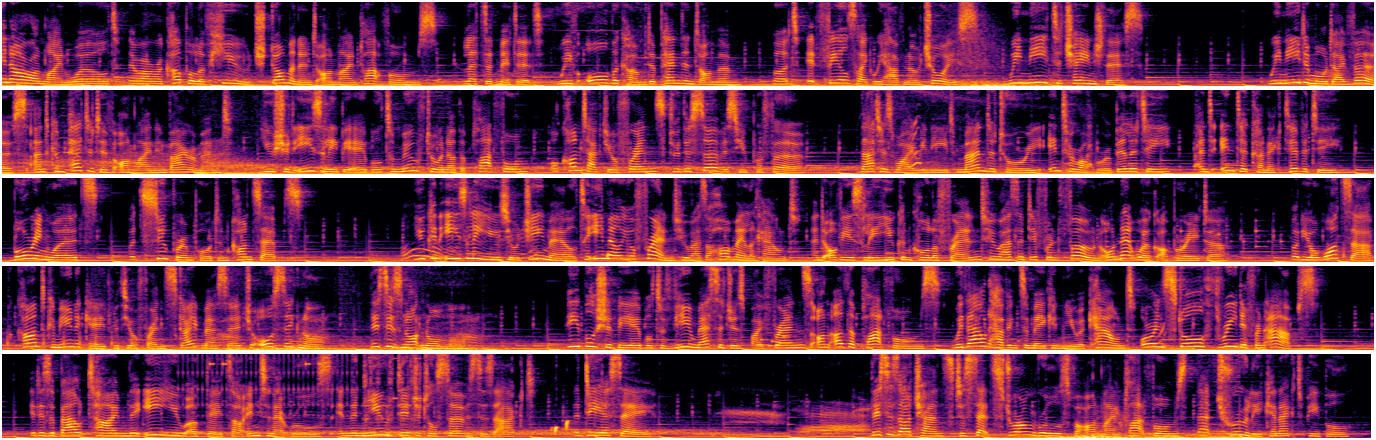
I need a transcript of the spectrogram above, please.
In our online world, there are a couple of huge, dominant online platforms. Let's admit it, we've all become dependent on them. But it feels like we have no choice. We need to change this. We need a more diverse and competitive online environment. You should easily be able to move to another platform or contact your friends through the service you prefer. That is why we need mandatory interoperability and interconnectivity. Boring words, but super important concepts. You can easily use your Gmail to email your friend who has a Hotmail account, and obviously you can call a friend who has a different phone or network operator. But your WhatsApp can't communicate with your friend's Skype message or Signal. This is not normal. People should be able to view messages by friends on other platforms without having to make a new account or install three different apps. It is about time the EU updates our internet rules in the new Digital Services Act, the DSA. This is our chance to set strong rules for online platforms that truly connect people.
